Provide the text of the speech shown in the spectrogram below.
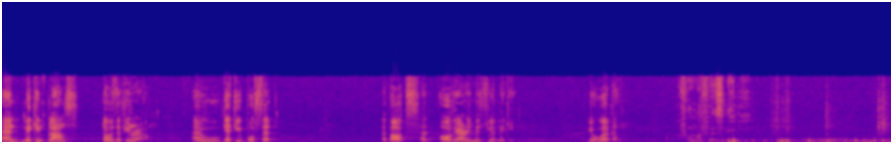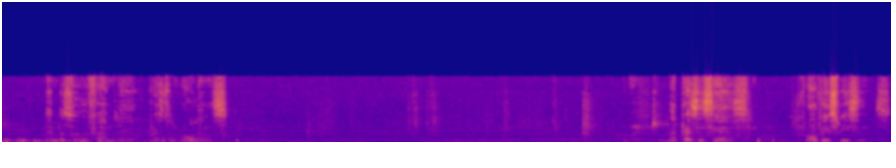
and making plans towards the funeral, and we will get you posted about uh, all the arrangements we are making. You're welcome. Former First Lady, members of the family of President Rawlings, my presence here is for obvious reasons.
